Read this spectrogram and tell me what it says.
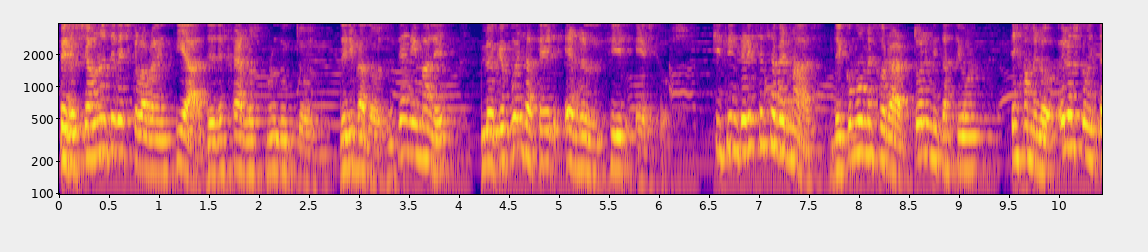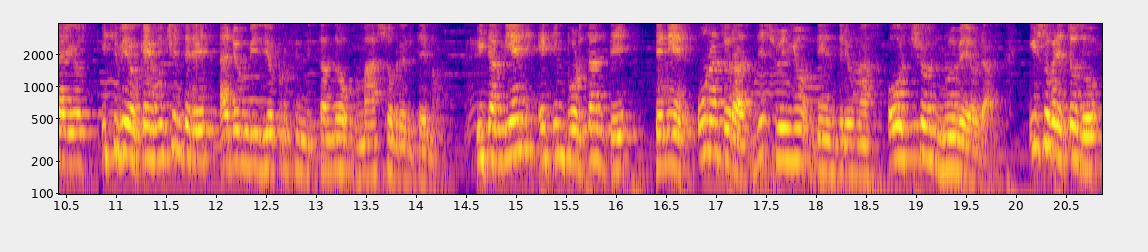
Pero si aún no te ves con la valentía de dejar los productos derivados de animales, lo que puedes hacer es reducir estos. Si te interesa saber más de cómo mejorar tu alimentación, déjamelo en los comentarios y si veo que hay mucho interés haré un vídeo profundizando más sobre el tema. Y también es importante tener unas horas de sueño de entre unas 8-9 horas y sobre todo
